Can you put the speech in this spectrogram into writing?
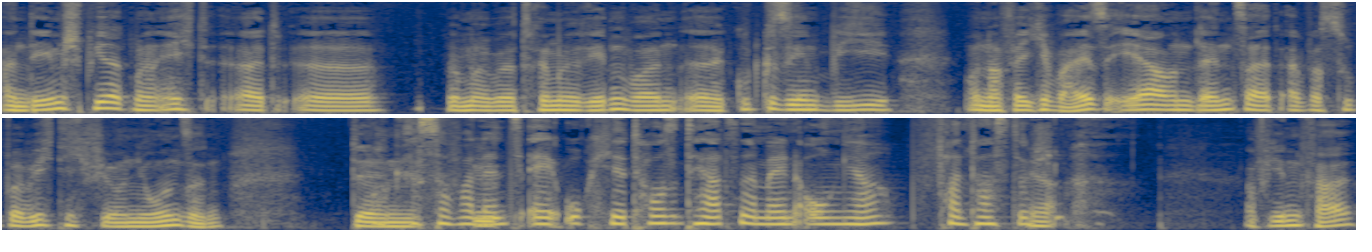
an dem Spiel hat man echt, halt, äh, wenn wir über Trimmel reden wollen, äh, gut gesehen, wie und auf welche Weise er und Lenz halt einfach super wichtig für Union sind. Denn Oh, Christopher Lenz, ey, auch hier tausend Herzen in meinen Augen, ja. Fantastisch. Ja. Auf jeden Fall.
